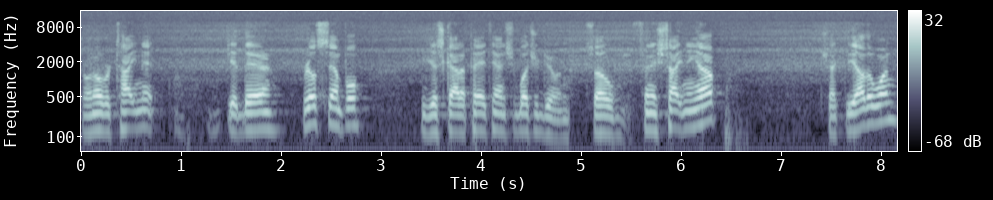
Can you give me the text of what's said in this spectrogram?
don't over tighten it, get there, real simple. You just got to pay attention to what you're doing. So finish tightening up. Check the other one.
